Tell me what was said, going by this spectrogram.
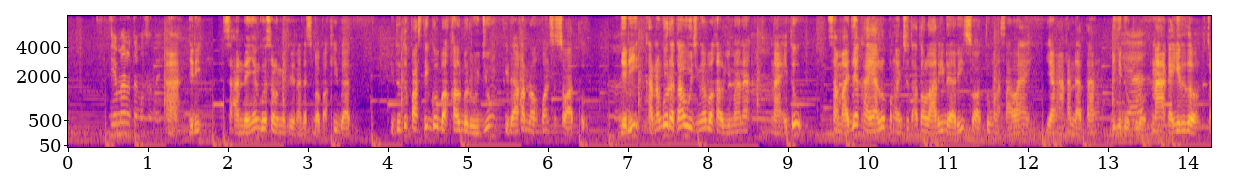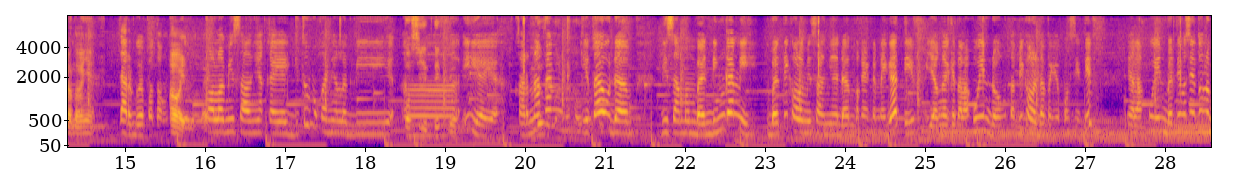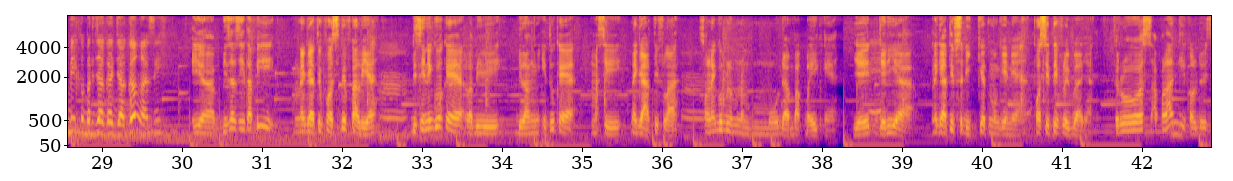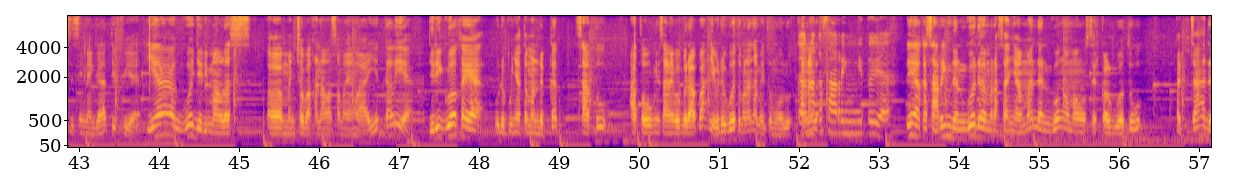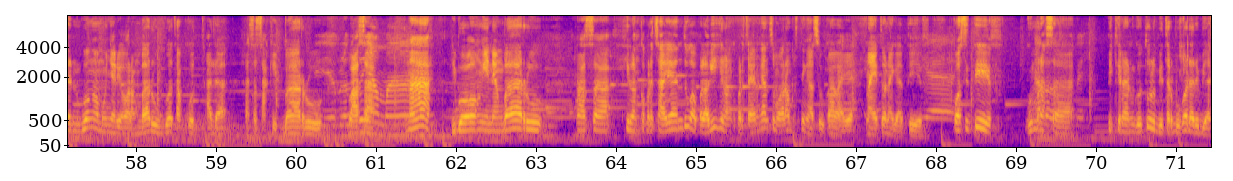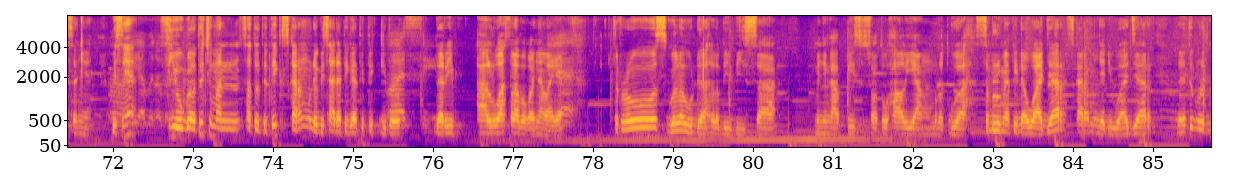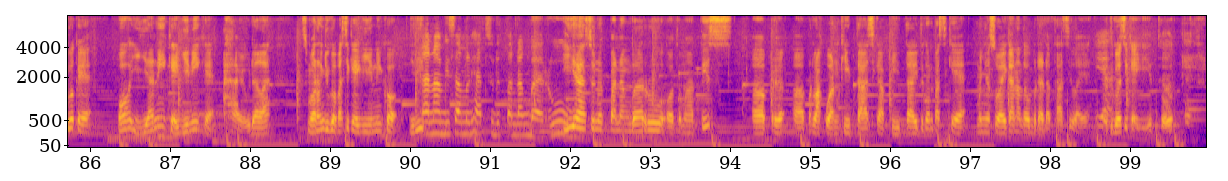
gimana tuh maksudnya? Ah jadi seandainya gue selalu mikirin ada sebab akibat itu tuh pasti gue bakal berujung tidak akan melakukan sesuatu. Jadi karena gue udah tahu ujungnya bakal gimana. Nah itu sama aja kayak lu pengecut atau lari dari suatu masalah yang akan datang di hidup Iya. lu. Nah kayak gitu tuh contohnya ntar gue potong oh iya kalau misalnya kayak gitu bukannya lebih Positif ya? iya ya karena Itu kan kita udah bisa membandingkan nih berarti kalau misalnya dampaknya ke negatif ya nggak kita lakuin dong tapi kalau dampaknya positif ya lakuin berarti maksudnya itu lebih ke berjaga-jaga nggak sih Iya bisa sih tapi negatif positif kali ya. Hmm. Di sini gue kayak lebih bilang itu kayak masih negatif lah. Hmm. Soalnya gue belum nemu dampak baiknya. Jadi jadi ya negatif sedikit mungkin ya, positif lebih banyak. Terus apalagi kalau dari sisi negatif ya, ya gue jadi males eh, mencoba kenal sama yang lain kali ya. Jadi gue kayak udah punya teman deket satu atau misalnya beberapa ya udah gue temenan sama itu mulu. karena kesaring gitu ya Iya kesaring dan gue udah merasa nyaman dan gue nggak mau circle gue tuh pecah dan gue nggak mau nyari orang baru gue takut ada rasa sakit baru Iya, belum rasa nyaman. nah dibohongin yang baru rasa hilang kepercayaan tuh apalagi hilang kepercayaan kan semua orang pasti nggak suka lah ya nah itu negatif Iya. positif gue merasa pikiran gue tuh lebih terbuka dari biasanya. Biasanya iya, bener-bener. view gue tuh cuman satu titik sekarang udah bisa ada tiga titik gitu. Asik. dari ah, luas lah pokoknya lah ya. Iya. terus gue lah udah lebih bisa menyikapi sesuatu hal yang menurut gue sebelumnya tidak wajar sekarang menjadi wajar. Dan itu menurut gue kayak oh iya nih kayak gini kayak ah ya udahlah. Semua orang juga pasti kayak gini kok. Jadi karena bisa melihat sudut pandang baru. Iya sudut pandang baru otomatis eh, per- eh, perlakuan kita sikap kita itu kan pasti kayak menyesuaikan atau beradaptasi lah ya. Iya. itu gue sih kayak gitu.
